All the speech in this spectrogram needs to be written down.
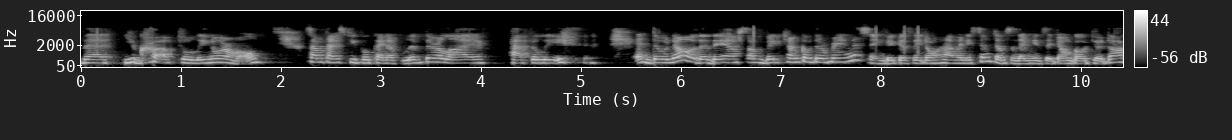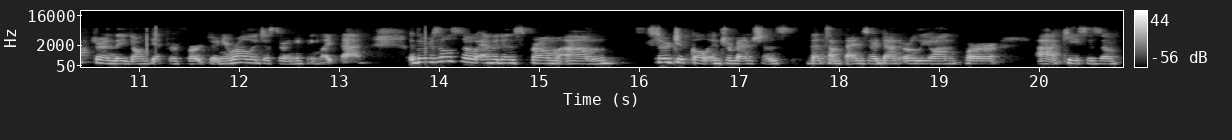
that you grow up totally normal. Sometimes people kind of live their life happily and don't know that they have some big chunk of their brain missing because they don't have any symptoms. And that means they don't go to a doctor and they don't get referred to a neurologist or anything like that. There is also evidence from um, surgical interventions that sometimes are done early on for uh, cases of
